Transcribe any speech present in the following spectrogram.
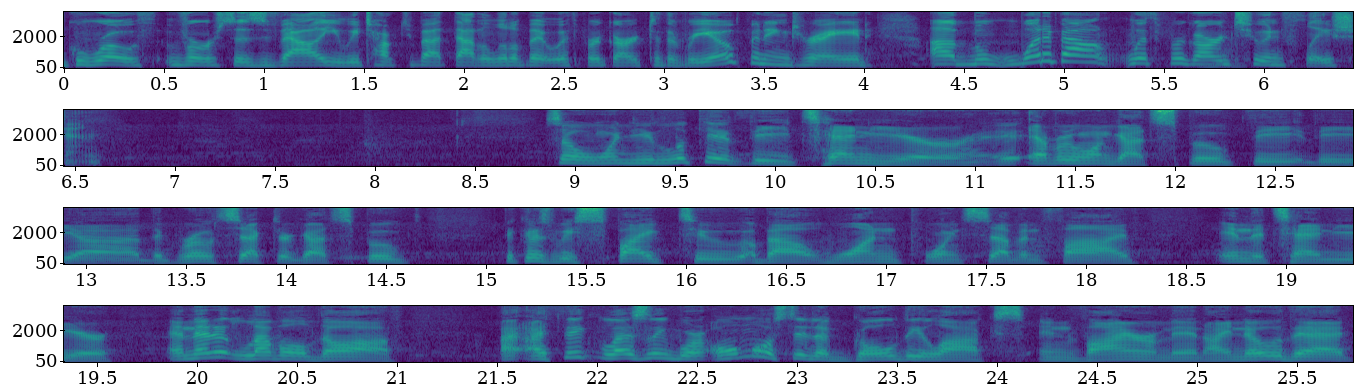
growth versus value? We talked about that a little bit with regard to the reopening trade. Uh, but what about with regard to inflation? So when you look at the 10-year, everyone got spooked. The the uh, the growth sector got spooked because we spiked to about 1.75 in the 10-year, and then it leveled off. I, think, Leslie, we're almost in a Goldilocks environment. I know that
